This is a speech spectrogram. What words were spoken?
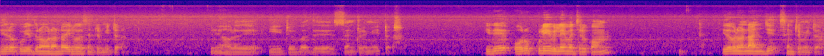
இதில் குவியத்தூரம் விளாண்டா இருபது சென்டிமீட்டர். சரி அவ்வளவு இருபது சென்டிமீட்டர். இது ஒரு குழி வில்லையும் வச்சுருக்கோம். இதை விட வேண்டாம் அஞ்சு சென்டிமீட்டர்.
